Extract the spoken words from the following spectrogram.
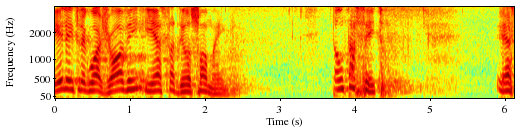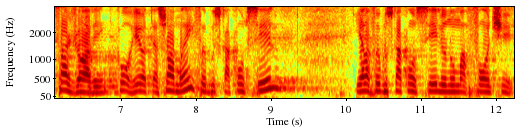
Ele a entregou à jovem e esta deu à sua mãe. Então está feito. Essa jovem correu até sua mãe, foi buscar conselho, e ela foi buscar conselho numa fonte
